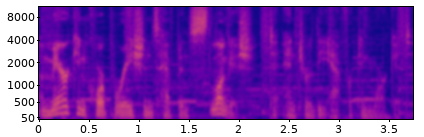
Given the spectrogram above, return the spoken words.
American corporations have been sluggish to enter the African market.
